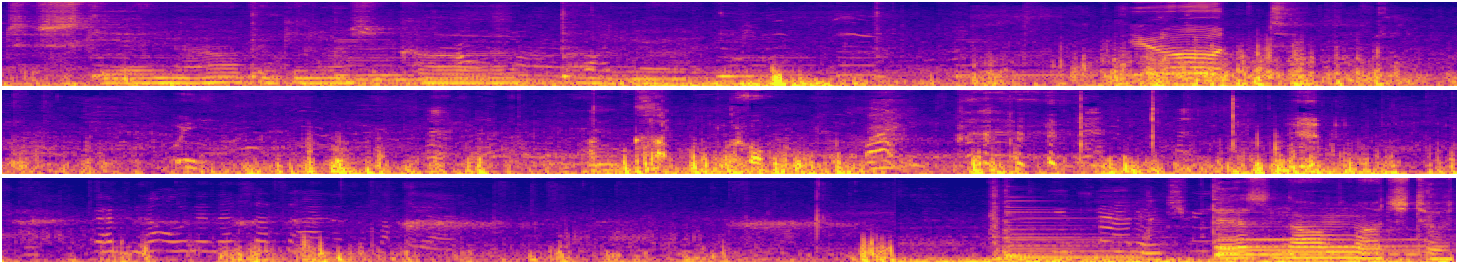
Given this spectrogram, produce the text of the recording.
Too scared now, thinking I should call up. Cute! Uy! Ang cup ko. Nauna na siya sa ano, sasakyan. There's not much to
